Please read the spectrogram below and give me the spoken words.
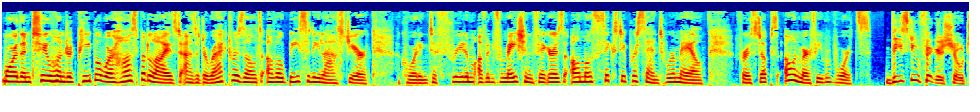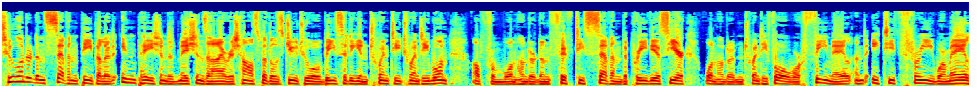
More than 200 people were hospitalised as a direct result of obesity last year. According to Freedom of Information figures, almost 60% were male. First up's Owen Murphy reports. These new figures show 207 people at inpatient admissions in Irish hospitals due to obesity in 2021, up from 157 the previous year. 124 were female and 83 were male.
